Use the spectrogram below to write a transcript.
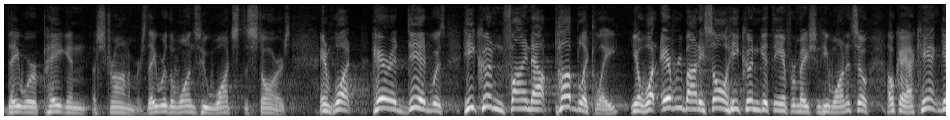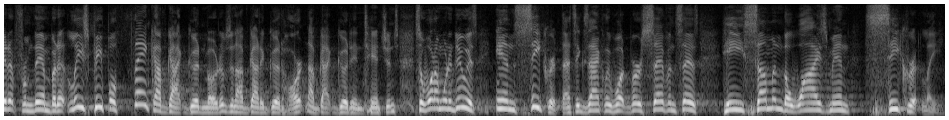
They were pagan astronomers. They were the ones who watched the stars. And what Herod did was he couldn't find out publicly, you know, what everybody saw, he couldn't get the information he wanted. So, okay, I can't get it from them, but at least people think I've got good motives and I've got a good heart and I've got good intentions. So, what I'm going to do is in secret. That's exactly what verse 7 says. He summoned the wise men secretly.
